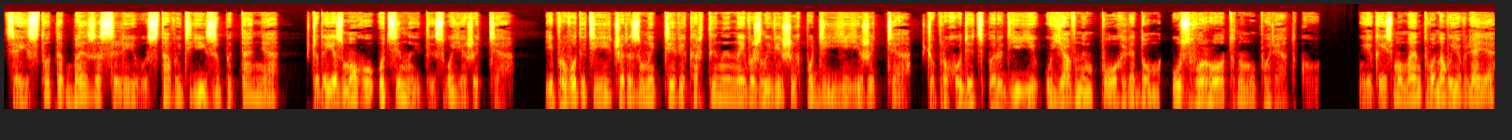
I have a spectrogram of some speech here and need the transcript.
Ця істота без слів ставить їй запитання, що дає змогу оцінити своє життя, і проводить її через миттєві картини найважливіших подій її життя, що проходять перед її уявним поглядом у зворотному порядку. У якийсь момент вона виявляє,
